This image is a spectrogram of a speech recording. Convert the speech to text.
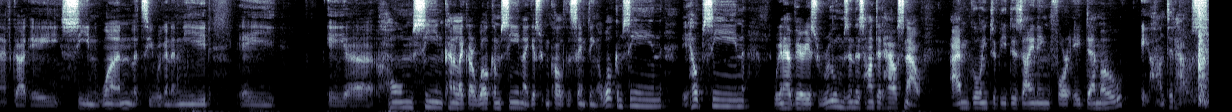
And I've got a scene one. Let's see, we're gonna need a a uh, home scene, kind of like our welcome scene. I guess we can call it the same thing, a welcome scene, a help scene. We're to have various rooms in this haunted house. Now, I'm going to be designing for a demo a haunted house.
